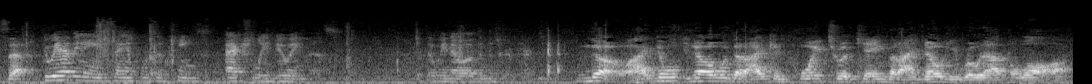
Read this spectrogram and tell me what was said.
Seth. Do we have any examples of kings actually doing this? that we know of in the scriptures? No, I don't know that I can point to a king, but I know he wrote out the law.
